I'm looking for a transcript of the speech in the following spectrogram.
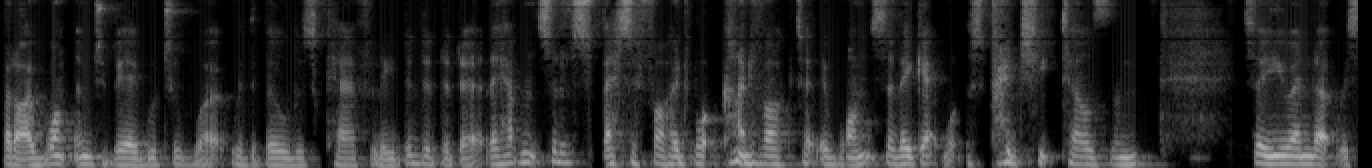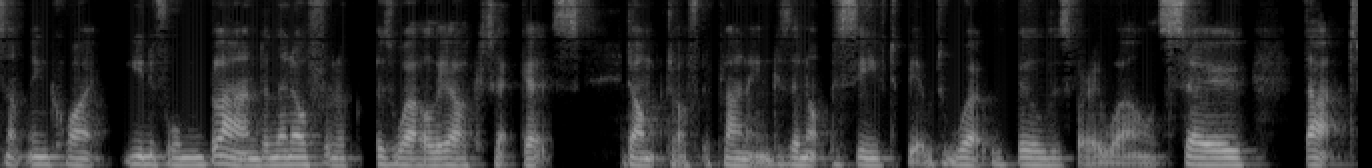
But I want them to be able to work with the builders carefully. Da, da, da, they haven't sort of specified what kind of architect they want, so they get what the spreadsheet tells them. So you end up with something quite uniform and bland. And then often as well, the architect gets dumped after planning because they're not perceived to be able to work with builders very well. So that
